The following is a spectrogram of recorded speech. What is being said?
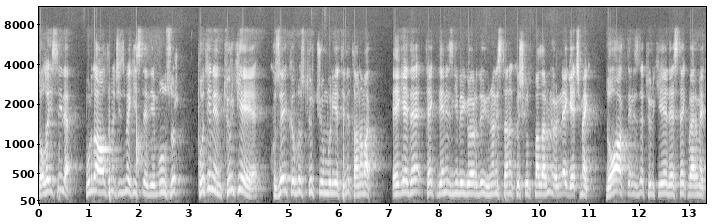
Dolayısıyla burada altını çizmek istediğim unsur Putin'in Türkiye'ye Kuzey Kıbrıs Türk Cumhuriyeti'ni tanımak, Ege'de tek deniz gibi gördüğü Yunanistan'ın kışkırtmalarının önüne geçmek, Doğu Akdeniz'de Türkiye'ye destek vermek,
